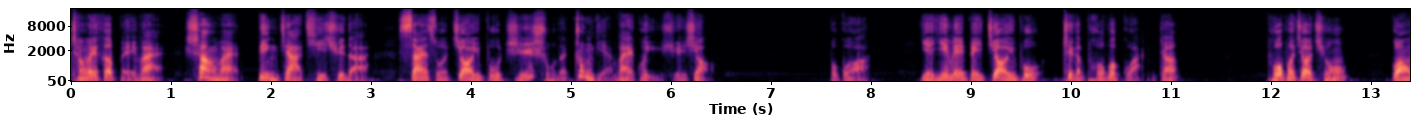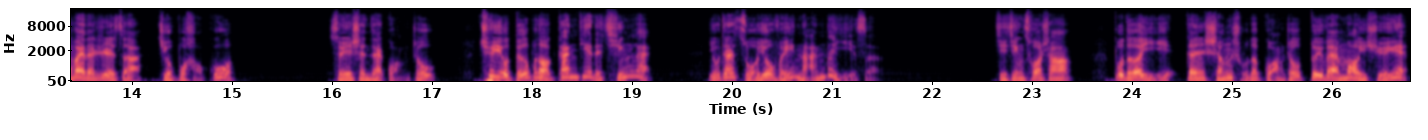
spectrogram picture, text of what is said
成为和北外、上外并驾齐驱的三所教育部直属的重点外国语学校。不过，也因为被教育部这个婆婆管着，婆婆较穷，广外的日子就不好过，虽身在广州。却又得不到干爹的青睐，有点左右为难的意思。几经磋商，不得已跟省属的广州对外贸易学院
